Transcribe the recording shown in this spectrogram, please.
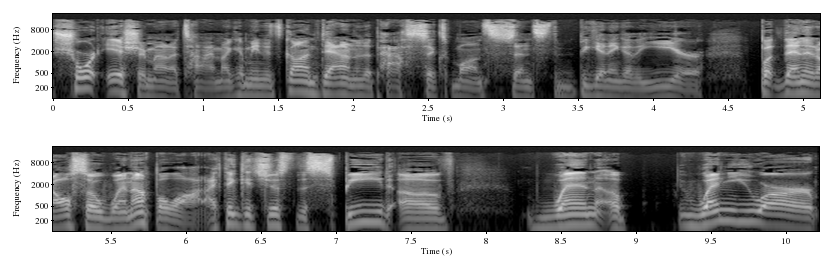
short-ish amount of time. Like I mean, it's gone down in the past six months since the beginning of the year, but then it also went up a lot. I think it's just the speed of when a when you are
